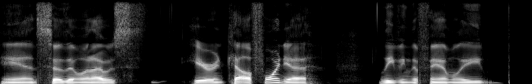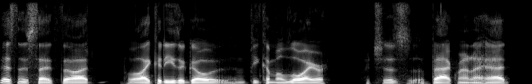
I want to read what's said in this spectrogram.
And so then when I was here in California, leaving the family business, I thought, well, I could either go and become a lawyer, which is a background I had,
